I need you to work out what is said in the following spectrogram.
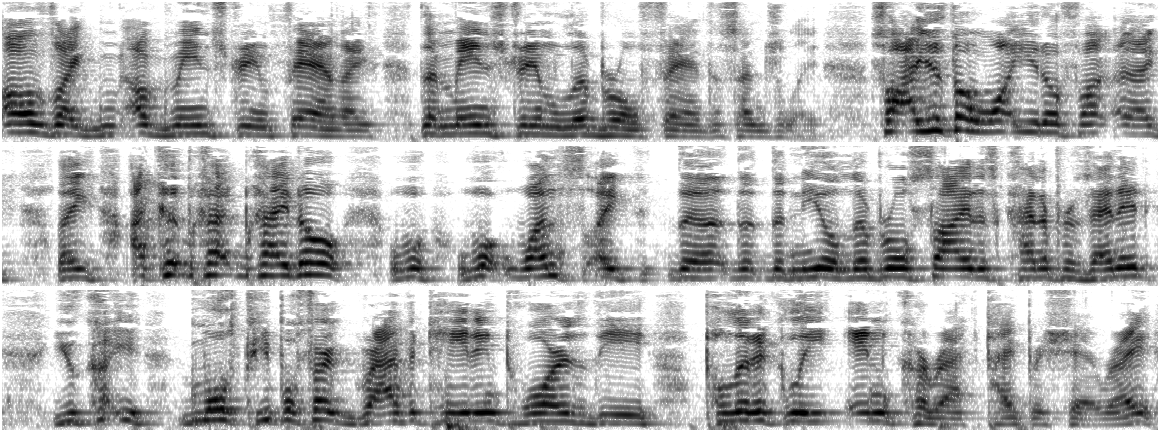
of like of mainstream fans, like the mainstream liberal fans, essentially. So I just don't want you to fuck like like I could because, because I know w- w- once like the, the the neoliberal side is kind of presented, you, you most people start gravitating towards the politically incorrect type of shit, right?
